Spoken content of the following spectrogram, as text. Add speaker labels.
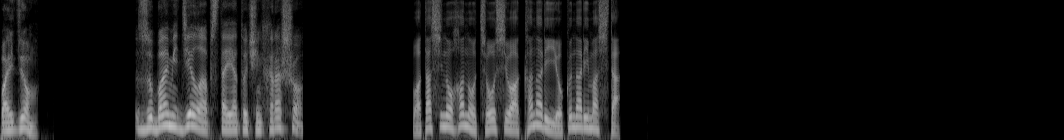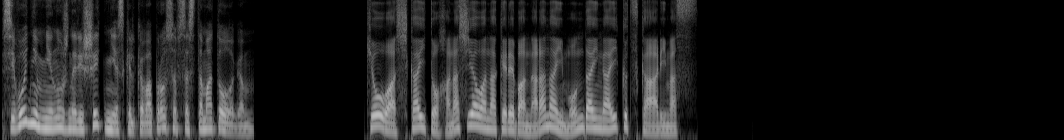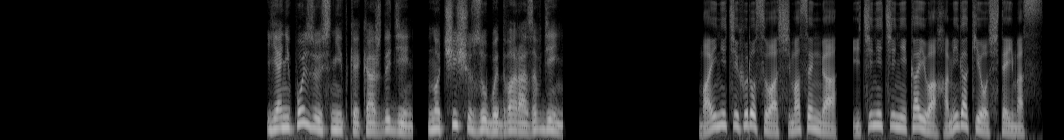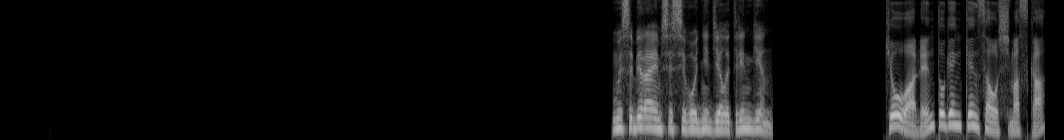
Speaker 1: Пойдем.
Speaker 2: С зубами дело обстоят очень хорошо.
Speaker 3: 私の歯の調子はかなり良くなりました。
Speaker 2: Сегодня мне нужно решить несколько вопросов со стоматологом.
Speaker 3: 今日は歯科医と話し合わなければならない問題がいくつかあります。
Speaker 2: Я не пользуюсь ниткой каждый день, но чищу зубы два раза в день.
Speaker 3: 毎日フロスはしませんが、1日2回は歯磨きをしています。
Speaker 2: Мы собираемся сегодня делать рентген.
Speaker 3: 今日はレントゲン検査をしますか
